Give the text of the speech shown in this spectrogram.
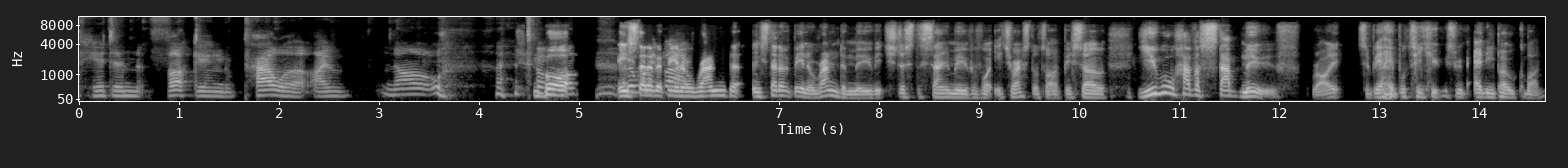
Hidden fucking power. I'm no. But want- Instead of it being a random, instead of it being a random move, it's just the same move of what your terastal type is. So you will have a stab move, right, to be able to use with any Pokemon,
